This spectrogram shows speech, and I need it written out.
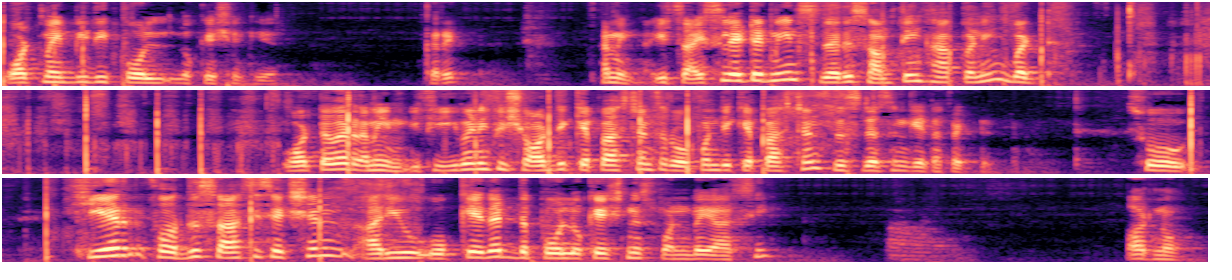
what might be the pole location here? Correct? I mean, it's isolated means there is something happening, but whatever, I mean, if you, even if you short the capacitance or open the capacitance, this doesn't get affected. So here for this RC section, are you okay that the pole location is 1 by RC Uh, or no?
